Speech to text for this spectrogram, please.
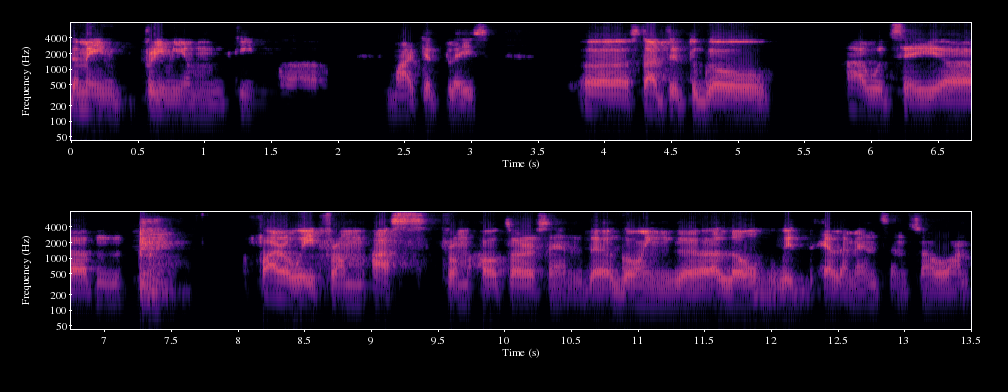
the main premium theme marketplace, uh, started to go, I would say, um, far away from us, from authors, and uh, going uh, alone with elements and so on.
